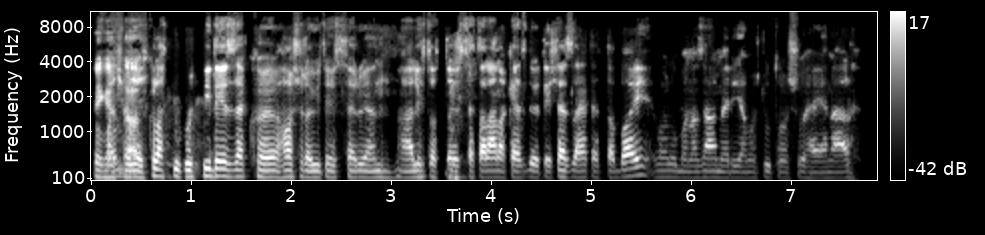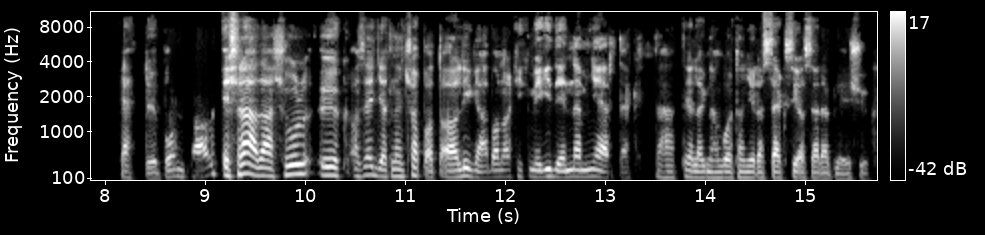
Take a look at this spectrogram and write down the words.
Igen, Vagy, de... hogy egy klasszikus idézzek, hasraütésszerűen állította össze talán a kezdőt, és ez lehetett a baj. Valóban az Almeria most utolsó helyen áll kettő ponttal. És ráadásul ők az egyetlen csapat a ligában, akik még idén nem nyertek. Tehát tényleg nem volt annyira szexi a szereplésük.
